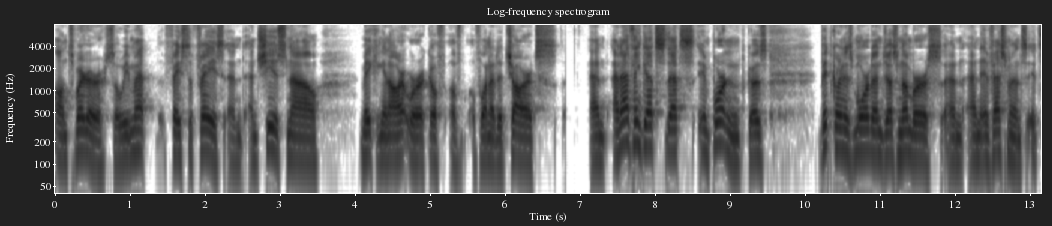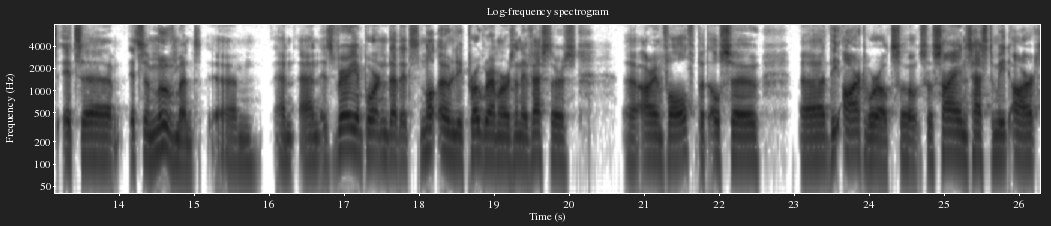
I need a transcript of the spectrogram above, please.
on Twitter. So we met face to face, and and she is now making an artwork of, of, of one of the charts. And and I think that's that's important because Bitcoin is more than just numbers and, and investments. It's it's a it's a movement, um, and and it's very important that it's not only programmers and investors uh, are involved, but also uh, the art world. So so science has to meet art,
